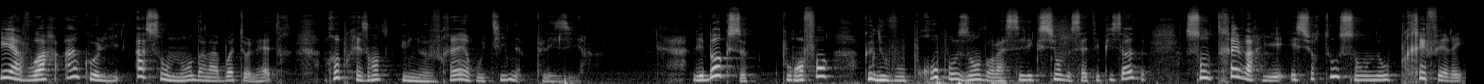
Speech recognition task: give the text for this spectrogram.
et avoir un colis à son nom dans la boîte aux lettres représente une vraie routine plaisir. Les box pour enfants que nous vous proposons dans la sélection de cet épisode sont très variés et surtout sont nos préférés,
